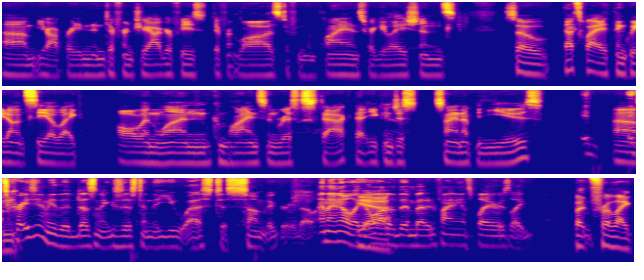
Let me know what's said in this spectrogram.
Um, you're operating in different geographies, different laws, different compliance regulations. So that's why I think we don't see a like all-in-one compliance and risk stack that you can just sign up and use. It, it's Um, crazy to me that it doesn't exist in the U.S. to some degree, though. And I know, like a lot of the embedded finance players, like But for like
